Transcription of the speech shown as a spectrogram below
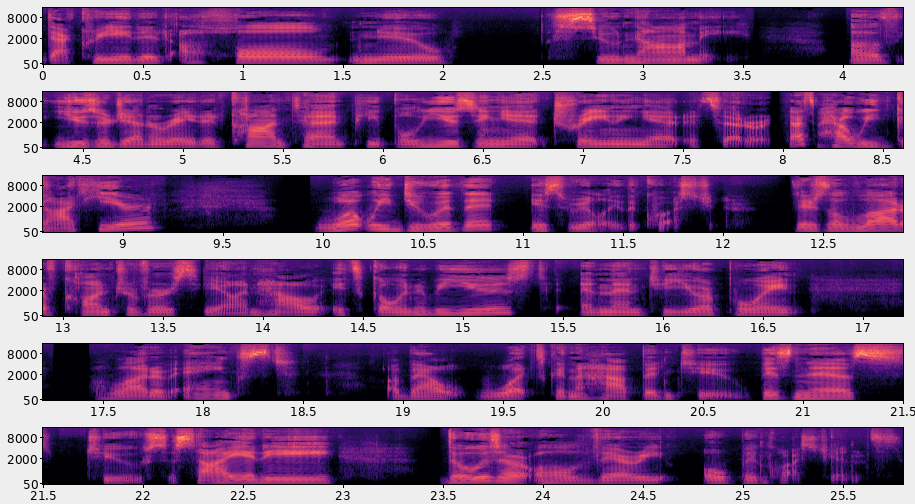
That created a whole new tsunami of user generated content, people using it, training it, et cetera. That's how we got here. What we do with it is really the question. There's a lot of controversy on how it's going to be used. And then to your point, a lot of angst about what's going to happen to business, to society. Those are all very open questions.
